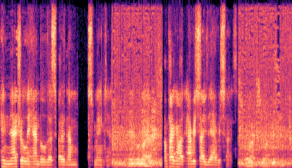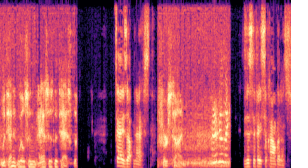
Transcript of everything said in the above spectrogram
can naturally handle this better than most men can. I'm talking about average size to average size. Lieutenant Wilson passes the test the guy is up next. first time. Kind of feels like Is this the face of confidence?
